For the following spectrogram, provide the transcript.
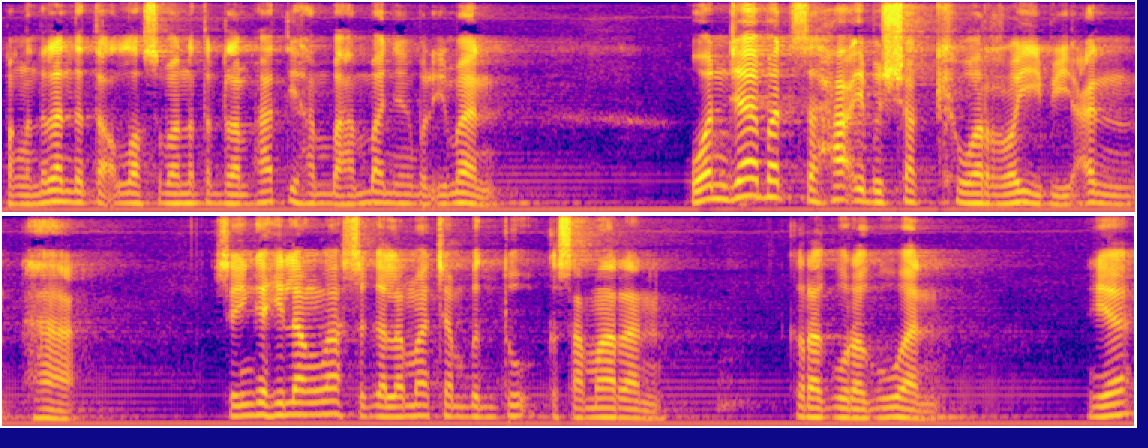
pengenalan tentang Allah Subhanahu wa taala dalam hati hamba-hambanya yang beriman. Wanjabat sahaibu syak warraibi anha. Sehingga hilanglah segala macam bentuk kesamaran keraguan-raguan ya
